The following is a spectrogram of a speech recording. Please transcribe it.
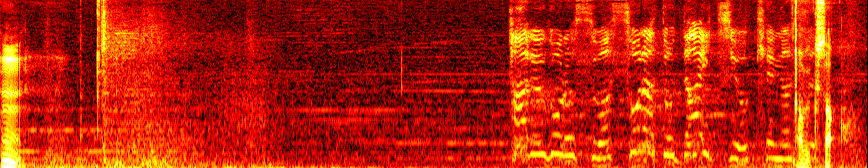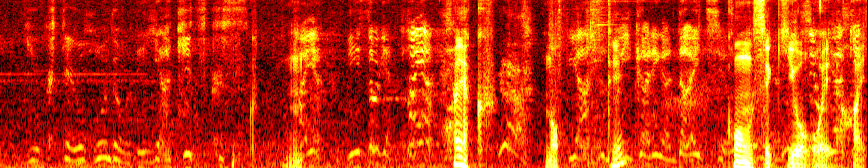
うんあびくさ。うん、早く乗って。痕跡を終え。はい。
